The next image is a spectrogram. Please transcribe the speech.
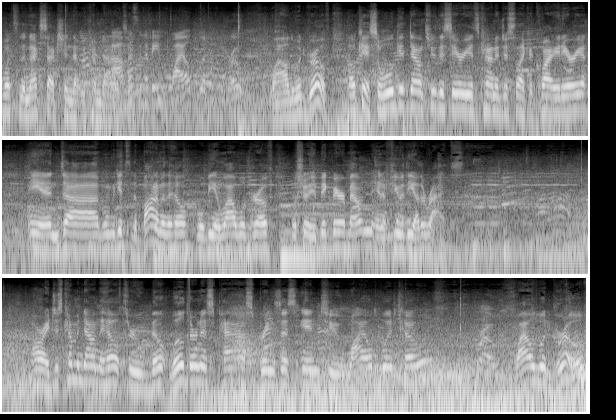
what's the next section that we come down Um, to it's gonna be Wildwood Grove. Wildwood Grove. Okay, so we'll get down through this area. It's kind of just like a quiet area. And uh, when we get to the bottom of the hill, we'll be in Wildwood Grove. We'll show you Big Bear Mountain and a few of the other rides. All right, just coming down the hill through Wilderness Pass brings us into Wildwood Cove. Grove. Wildwood Grove,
